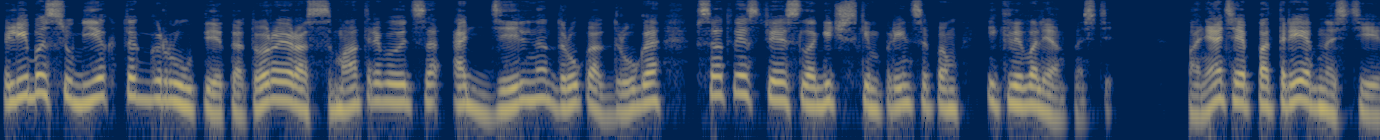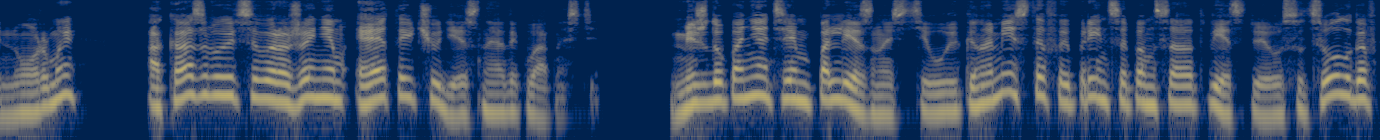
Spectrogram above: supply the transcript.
либо субъекта группе, которые рассматриваются отдельно друг от друга в соответствии с логическим принципом эквивалентности. Понятия потребности и нормы оказываются выражением этой чудесной адекватности. Между понятием полезности у экономистов и принципом соответствия у социологов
